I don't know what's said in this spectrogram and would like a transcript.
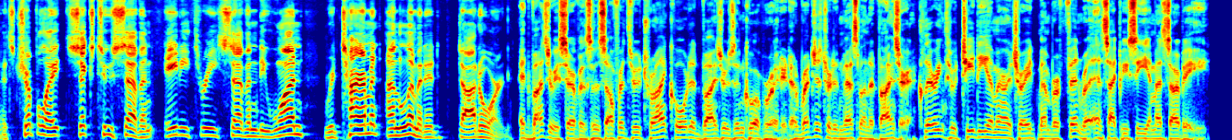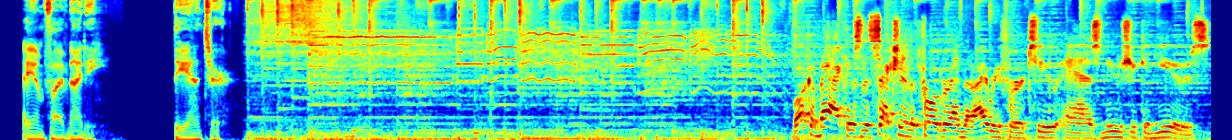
That's 888 627 8371, retirementunlimited.org. Advisory services offered through Tricord Advisors Incorporated, a registered investment advisor, clearing through TD Ameritrade member FINRA SIPC MSRB. AM 590. The answer. Welcome back. This is the section of the program that I refer to as news you can use.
